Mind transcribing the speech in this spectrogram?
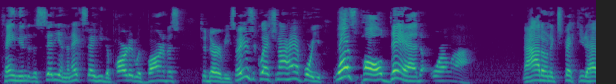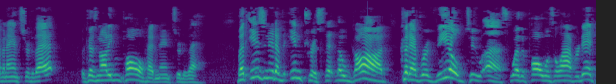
came into the city, and the next day he departed with Barnabas to Derbe. So here's a question I have for you. Was Paul dead or alive? Now I don't expect you to have an answer to that because not even Paul had an answer to that. But isn't it of interest that though God could have revealed to us whether Paul was alive or dead,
